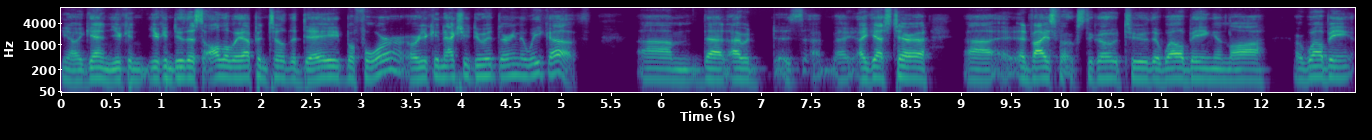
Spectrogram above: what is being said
you know again you can you can do this all the way up until the day before or you can actually do it during the week of um, that i would I, I guess tara uh, advise folks to go to the well-being and law or well-being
